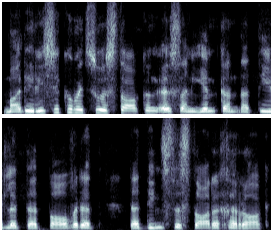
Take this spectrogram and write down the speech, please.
maar die risiko met so 'n staking is aan die een kant natuurlik dat behalwe dat dat dienste stadig geraak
